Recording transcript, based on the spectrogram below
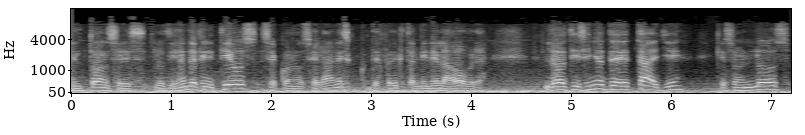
Entonces, los diseños definitivos se conocerán después de que termine la obra. Los diseños de detalle, que son los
